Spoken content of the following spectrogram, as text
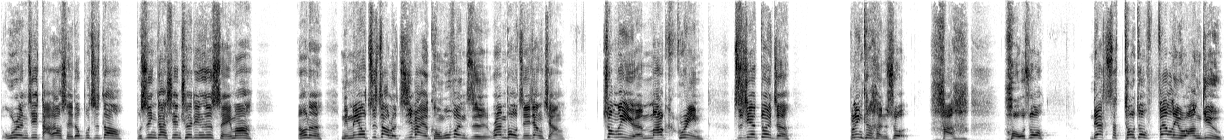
无人机打到谁都不知道，不是应该先确定是谁吗？”然后呢，你们又制造了几百个恐怖分子。Rand Paul 直接这样讲。众议员 Mark Green。直接对着布林肯很说喊吼说：“That's a total failure on you，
